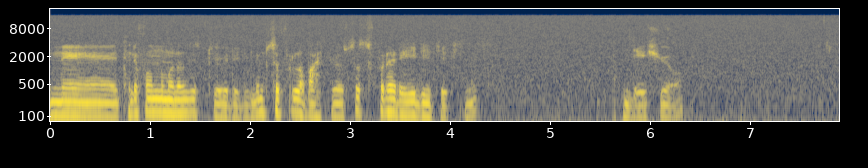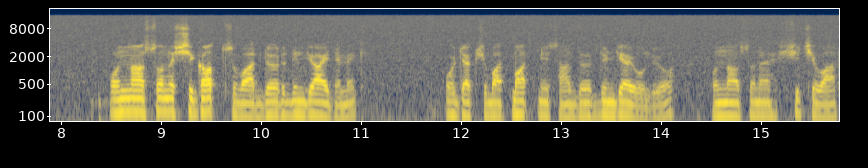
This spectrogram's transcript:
ne telefon numaranızı istiyor diyelim. Sıfırla başlıyorsa sıfıra rei diyeceksiniz. Değişiyor. Ondan sonra Shigatsu var. Dördüncü ay demek. Ocak, Şubat, Mart, Nisan dördüncü ay oluyor. Ondan sonra Shichi var.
